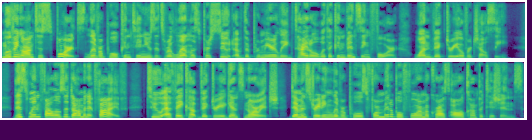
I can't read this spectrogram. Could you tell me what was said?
Moving on to sports, Liverpool continues its relentless pursuit of the Premier League title with a convincing 4 1 victory over Chelsea. This win follows a dominant 5 2 FA Cup victory against Norwich, demonstrating Liverpool's formidable form across all competitions.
